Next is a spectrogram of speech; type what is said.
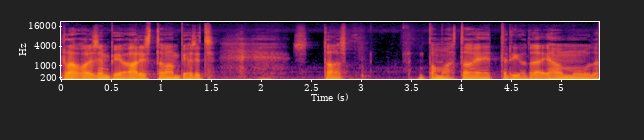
rauhallisempi ja ahdistavampi ja sitten sit taas pamahtaa eetteri jotain ihan muuta.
